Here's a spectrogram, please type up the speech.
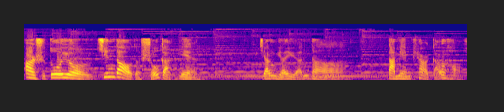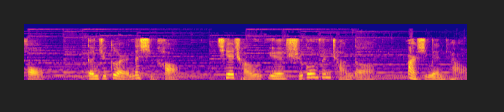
二是多用筋道的手擀面，将圆圆的大面片擀好后，根据个人的喜好，切成约十公分长的二细面条，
